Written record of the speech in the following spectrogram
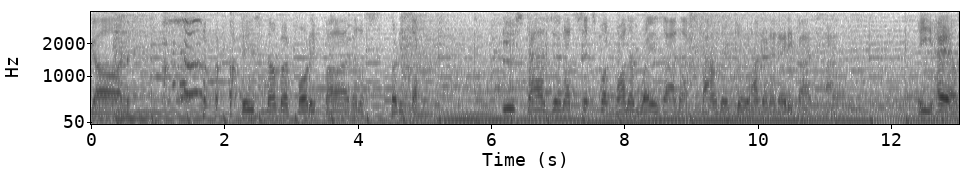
God. He's number 45 and a 32nd. He stands in at 6 foot 1 and weighs an astounding 285 pounds. He hails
